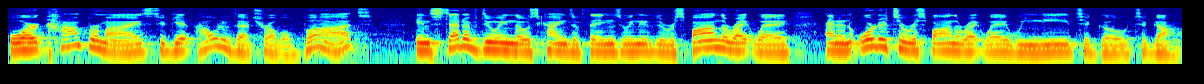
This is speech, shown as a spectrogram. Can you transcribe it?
or compromise to get out of that trouble. But instead of doing those kinds of things, we need to respond the right way. And in order to respond the right way, we need to go to God.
